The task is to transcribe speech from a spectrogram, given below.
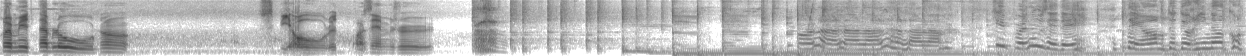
Premier tableau dans Spiro, le troisième jeu. Oh là là là là là là Tu peux nous aider Des hordes de rhinocs ont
